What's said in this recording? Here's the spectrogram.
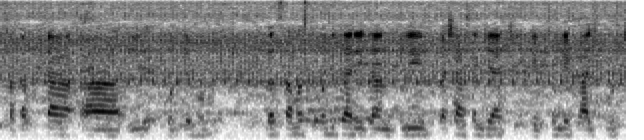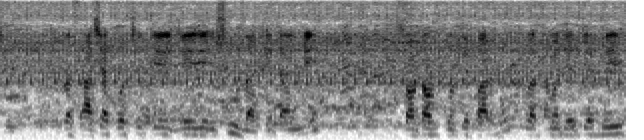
সতর্কতা আহ, ইয়ে করতে হবে প্লাস সমস্ত অধিকারীগণ পুলিশ প্রশাসন যে আছে একসঙ্গে কাজ করছে প্লাস আশা করছি যে যে ইস্যুজ আছে এটা আমি সর্ট আউট করতে পারব প্লাস আমাদের যে রিলিফ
